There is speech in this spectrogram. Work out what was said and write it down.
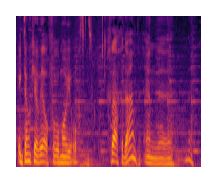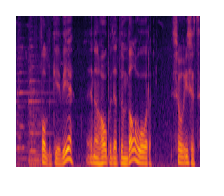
Ik dank jou wel voor een mooie ochtend. Graag gedaan en eh, nou, volgende keer weer. En dan hopen dat we hem wel horen. Zo is het.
